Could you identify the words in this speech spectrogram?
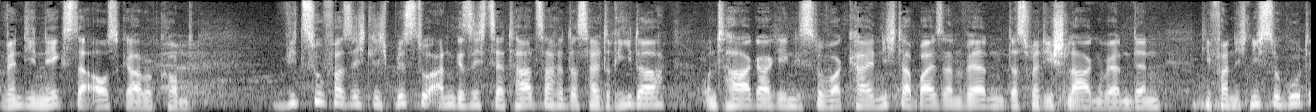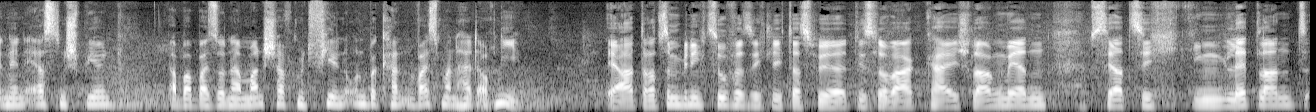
wenn die nächste Ausgabe kommt. Wie zuversichtlich bist du angesichts der Tatsache, dass halt Rieder und Hager gegen die Slowakei nicht dabei sein werden, dass wir die schlagen werden? Denn die fand ich nicht so gut in den ersten Spielen. Aber bei so einer Mannschaft mit vielen Unbekannten weiß man halt auch nie. Ja, trotzdem bin ich zuversichtlich, dass wir die Slowakei schlagen werden. Sie hat sich gegen Lettland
